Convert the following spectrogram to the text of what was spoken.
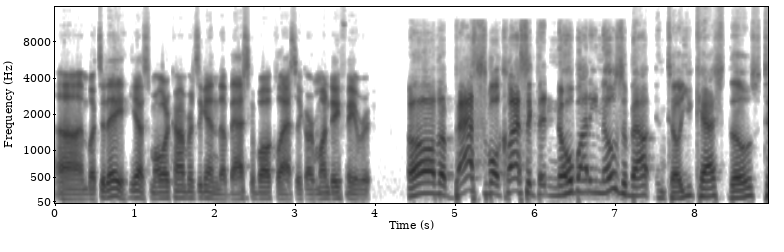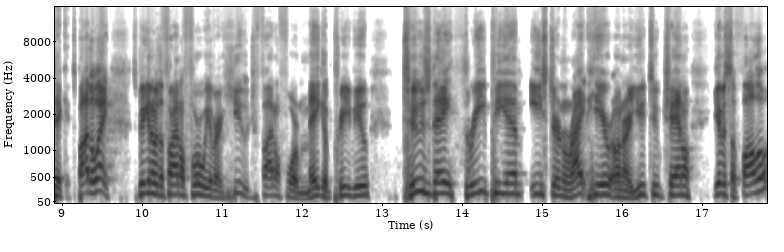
Um, but today, yeah, smaller conference again, the Basketball Classic, our Monday favorite. Oh, the basketball classic that nobody knows about until you cash those tickets. By the way, speaking of the Final Four, we have our huge Final Four mega preview Tuesday, 3 p.m. Eastern, right here on our YouTube channel. Give us a follow,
